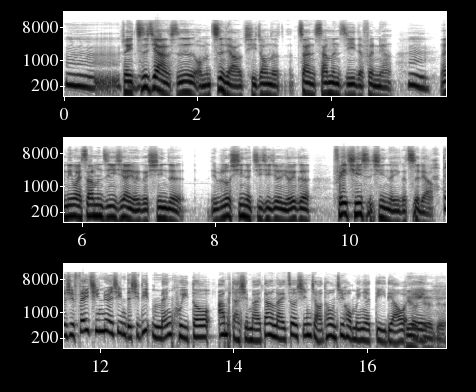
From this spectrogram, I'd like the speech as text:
嗯，所以支架是我们治疗其中的占三分之一的分量。嗯，那另外三分之一现在有一个新的，也不是说新的机器，就是有一个非侵蚀性的一个治疗，就是非侵略性，就是你唔免开刀，啊，但是买单来做心绞痛这方面的治疗，对对对，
